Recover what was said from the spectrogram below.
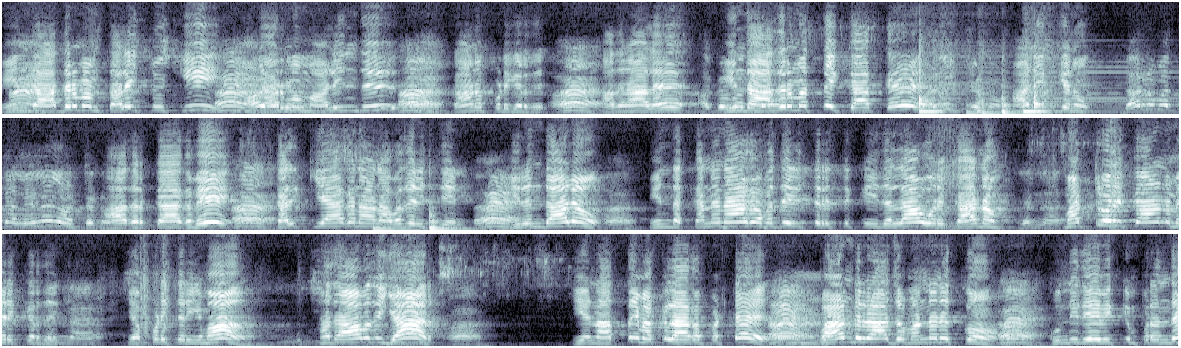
இந்த அதர்மம் தலை தூக்கி. தர்மம் அழிந்து. காணப்படுகிறது. அதனால இந்த அதர்மத்தை காக்க அழிக்கணும் அழிக்கணும் தர்மத்தை நிலைநாட்டணும் அதற்காகவே. கல்கியாக நான் அவதரித்தேன். இருந்தாலும். இந்த கண்ணனாக அவதரித்ததுக்கு இதெல்லாம் ஒரு காரணம் மற்றொரு காரணம் இருக்கிறது எப்படி தெரியுமா அதாவது யார். என் அத்தை மக்களாகப்பட்ட. பாண்டுராஜ மன்னனுக்கும். குந்தி தேவிக்கும் பிறந்த.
